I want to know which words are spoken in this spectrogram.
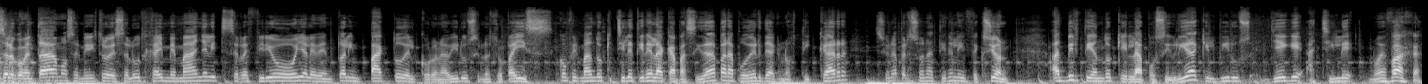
se lo comentábamos, el ministro de Salud Jaime Mañalich se refirió hoy al eventual impacto del coronavirus en nuestro país, confirmando que Chile tiene la capacidad para poder diagnosticar si una persona tiene la infección, advirtiendo que la posibilidad que el virus llegue a Chile no es baja.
